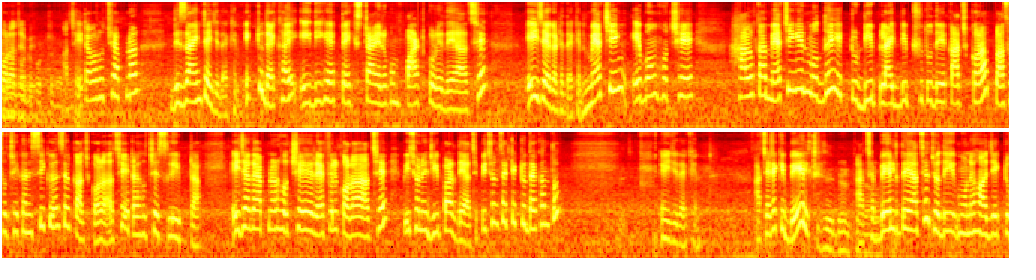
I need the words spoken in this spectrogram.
পরা যাবে। আচ্ছা এটা আবার হচ্ছে আপনার ডিজাইনটাই যে দেখেন। একটু দেখাই এই দিকে একটা এক্সট্রা এরকম পার্ট করে দেয়া আছে। এই জায়গাটা দেখেন। ম্যাচিং এবং হচ্ছে হালকা ম্যাচিংয়ের মধ্যে একটু ডিপ লাইট ডিপ সুতো দিয়ে কাজ করা প্লাস হচ্ছে এখানে সিকোয়েন্সের কাজ করা আছে এটা হচ্ছে স্লিপটা এই জায়গায় আপনার হচ্ছে র্যাফেল করা আছে পিছনে জিপার দেওয়া আছে। পিছন সাইডটা একটু দেখান তো। এই যে দেখেন। আচ্ছা এটা কি বেল্ট আচ্ছা বেল্ট দেওয়া আছে যদি মনে হয় যে একটু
